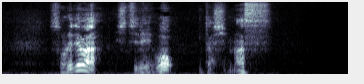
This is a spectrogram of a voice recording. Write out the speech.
それでは失礼をいたします。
